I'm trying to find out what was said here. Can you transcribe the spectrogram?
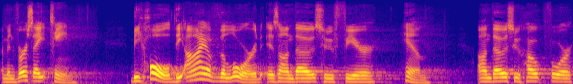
I'm in verse 18. Behold, the eye of the Lord is on those who fear him, on those who hope for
